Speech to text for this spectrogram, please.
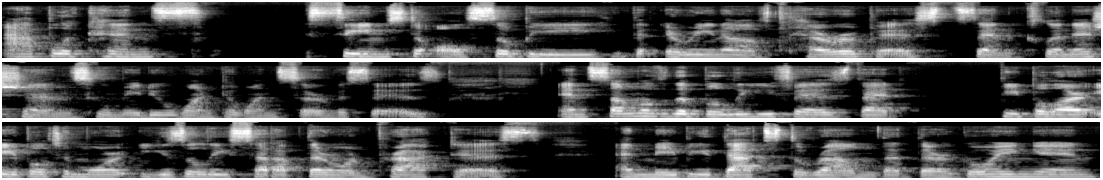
applicants seems to also be the arena of therapists and clinicians who may do one to one services. And some of the belief is that people are able to more easily set up their own practice, and maybe that's the realm that they're going in.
